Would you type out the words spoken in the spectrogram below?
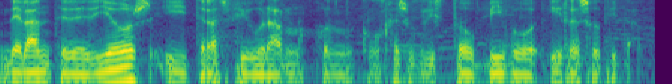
delante de Dios y transfigurarnos con, con Jesucristo vivo y resucitado.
